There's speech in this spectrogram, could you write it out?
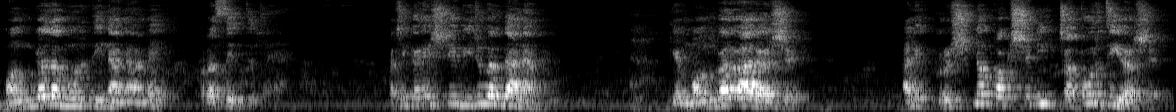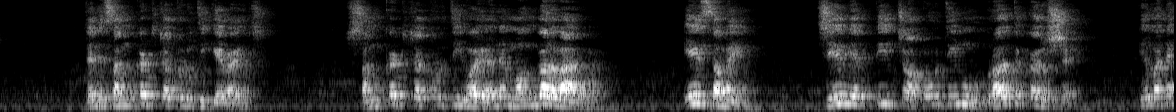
મંગલ મૂર્તિના નામે પ્રસિદ્ધ થયા. પછી ગણેશજી બીજું વરદાન આપ્યું કે મંગળવાર હશે અને કૃષ્ણ પક્ષની ચતુર્થી હશે, જેને સંકટ ચતુર્થી કહેવાય છે. સંકટ ચતુર્થી હોય અને મંગળવાર હોય, એ સમયે જે વ્યક્તિ ચતુર્થીનું વ્રત કરશે, એ મને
